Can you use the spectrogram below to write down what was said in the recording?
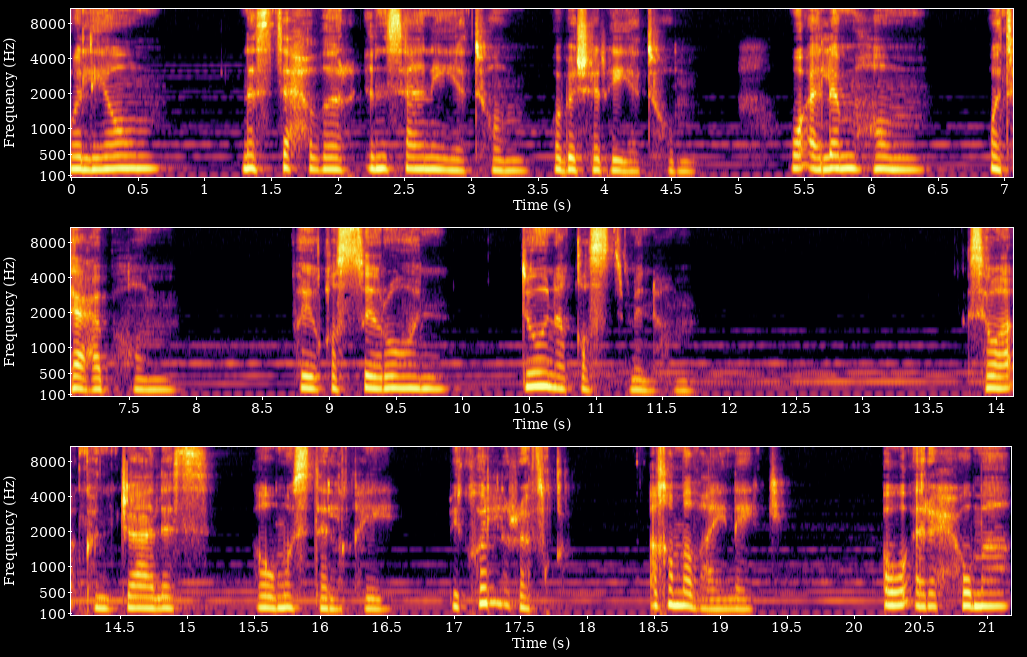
واليوم نستحضر إنسانيتهم وبشريتهم وألمهم وتعبهم فيقصرون دون قصد منهم سواء كنت جالس أو مستلقي بكل رفق أغمض عينيك أو أرحهما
